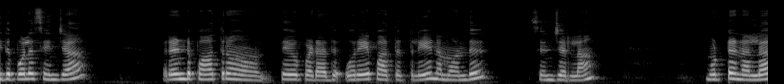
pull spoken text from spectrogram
இது போல் செஞ்சால் ரெண்டு பாத்திரம் தேவைப்படாது. ஒரே பாத்திரத்துலேயே நம்ம வந்து செஞ்சிடலாம். முட்டை நல்லா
